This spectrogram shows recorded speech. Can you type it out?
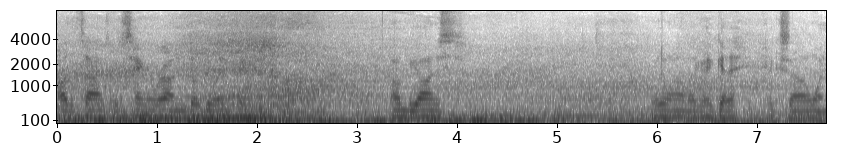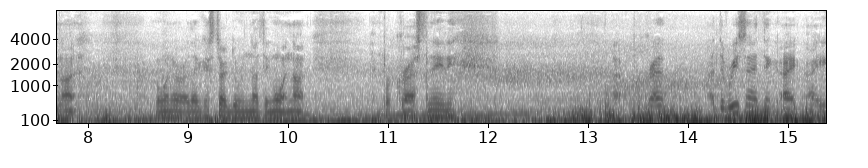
All Other times I just hang around and don't do anything. Gonna be honest. I really want to like I get excel and whatnot. But whenever like I start doing nothing and whatnot, procrastinating. Uh, procrast- the reason I think I, I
